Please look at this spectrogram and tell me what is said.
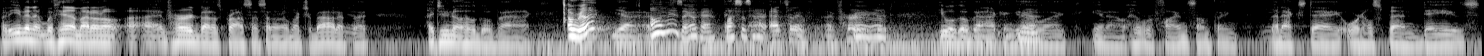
But even with him, I don't know. I- I've heard about his process. I don't know much about it, but I do know he'll go back. Oh really? Yeah. Oh amazing okay bless his heart. That's what I've, I've heard. That he will go back and go Yeah. like, you know, he'll refine something the next day, or he'll spend days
